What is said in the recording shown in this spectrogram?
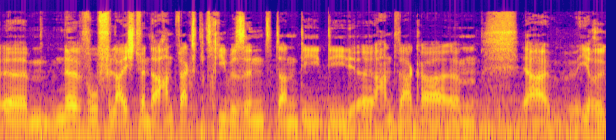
ähm, ne, wo vielleicht, wenn da Handwerksbetriebe sind, dann die, die äh, Handwerker ähm, ja, ihre,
